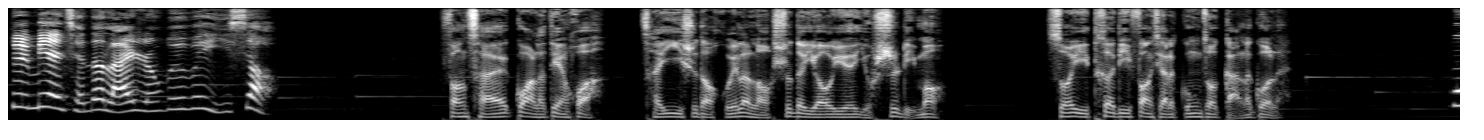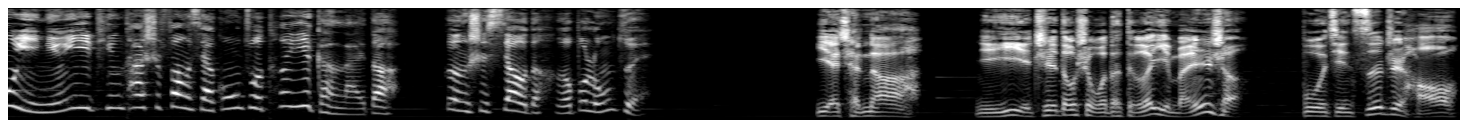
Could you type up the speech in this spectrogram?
对面前的来人微微一笑。方才挂了电话，才意识到回了老师的邀约有失礼貌，所以特地放下了工作赶了过来。穆以宁一听他是放下工作特意赶来的，更是笑得合不拢嘴。叶晨呐，你一直都是我的得意门生，不仅资质好，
